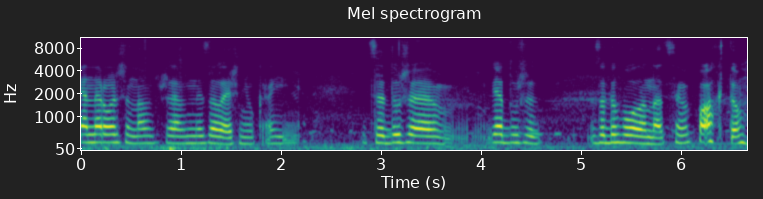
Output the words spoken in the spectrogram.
Я народжена вже в незалежній Україні. Це дуже, я дуже задоволена цим фактом,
